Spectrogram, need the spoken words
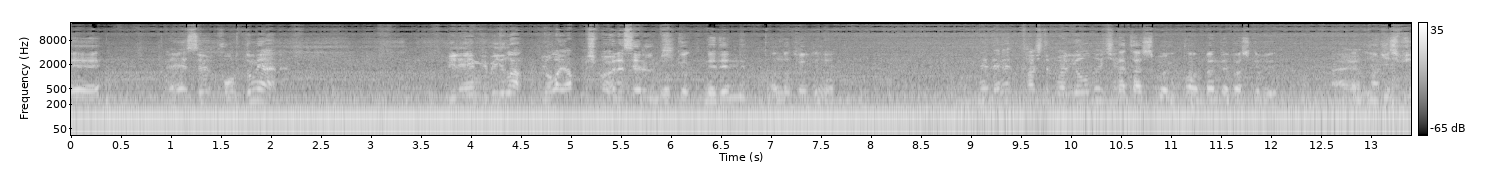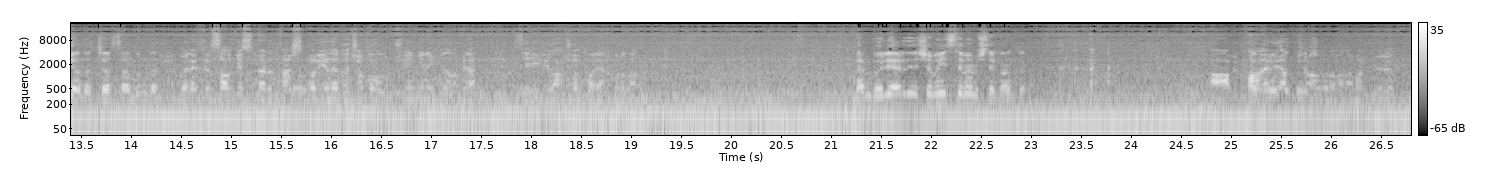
Ee, Neyse korktum yani. Bileğim gibi yılan. Yola yatmış böyle serilmiş. yok yok nedenini anlatıyordun ya. Nedeni taşlık bölge olduğu için. Ha taşlı bölge tamam ben de başka bir yani ilginç bir şey anlatacaksın sandım da. Böyle kırsal kesimlerde taşlık bölgelerde çok olmuş yılanı falan. Zehirli yılan çok var yani buralar. Ben böyle yerde yaşamayı istemem işte kanka. Abi mahalle yapmış ama bana bak görüyor musun?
